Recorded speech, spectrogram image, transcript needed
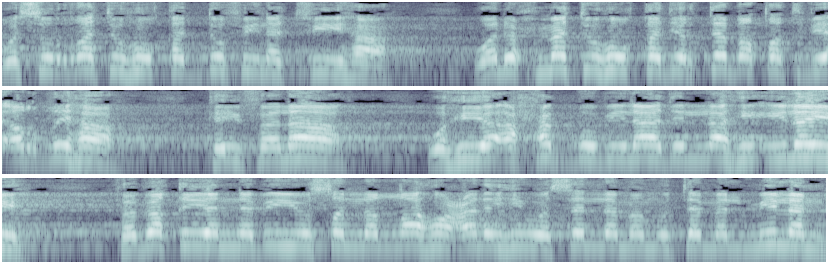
وسرته قد دفنت فيها ولحمته قد ارتبطت بأرضها. كيف لا؟ وهي أحب بلاد الله إليه فبقي النبي صلى الله عليه وسلم متململا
